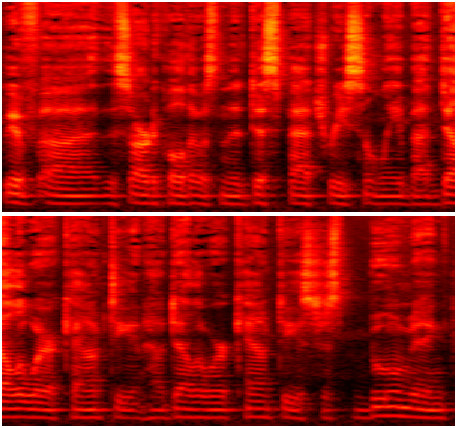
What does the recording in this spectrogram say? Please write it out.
We have uh, this article that was in the Dispatch recently about Delaware County and how Delaware County is just booming.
